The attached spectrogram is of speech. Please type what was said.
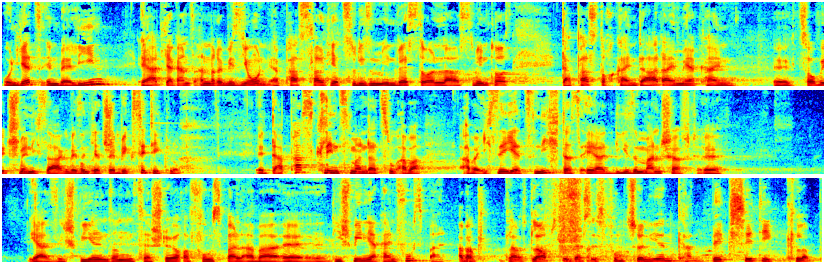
Und jetzt in Berlin, er hat ja ganz andere Visionen. Er passt halt jetzt zu diesem Investor Lars Winters. Da passt doch kein Dardai mehr, kein äh, Zovic, wenn ich sage, wir sind jetzt der Big City Club. Äh, da passt Klinsmann dazu, aber, aber ich sehe jetzt nicht, dass er diese Mannschaft, äh, ja, sie spielen so einen Zerstörerfußball, aber äh, die spielen ja keinen Fußball. Aber Klaus, glaubst du, dass es funktionieren kann? Big City Club.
